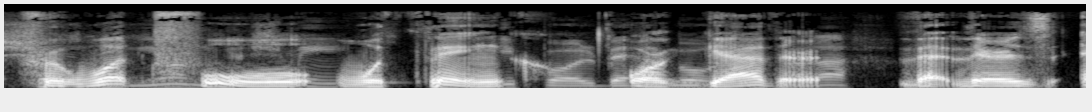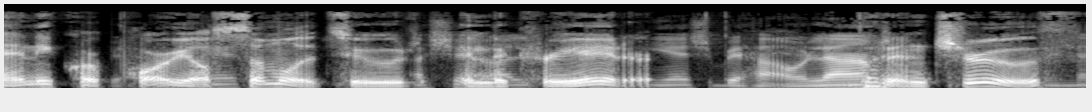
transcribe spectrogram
For what fool would think or gather that there is any corporeal similitude in the Creator. But in truth,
